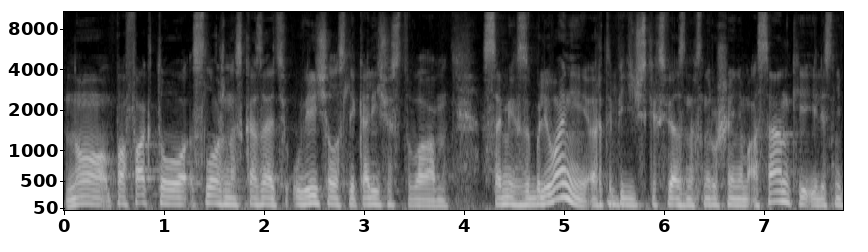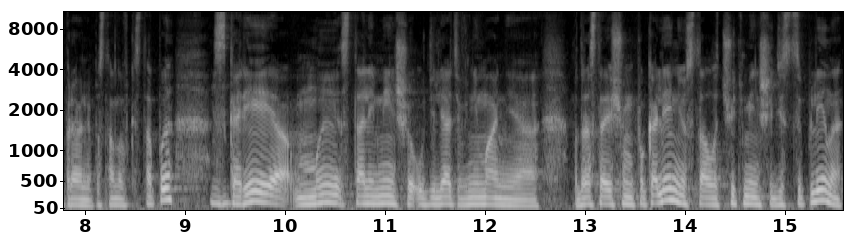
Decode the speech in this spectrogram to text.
Но по факту сложно сказать, увеличилось ли количество самих заболеваний ортопедических, связанных с нарушением осанки или с неправильной постановкой стопы. Угу. Скорее, мы стали меньше уделять внимание подрастающему поколению стало чуть меньше дисциплины.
